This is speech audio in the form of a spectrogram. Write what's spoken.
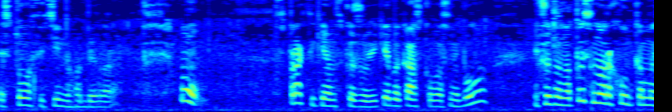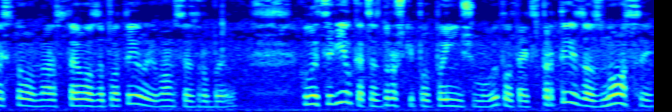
СТО офіційного дилера. Ну, з практики я вам скажу, яке би каско у вас не було, якщо там написано рахунками СТО, на СТО заплатили і вам все зробили. Коли це вілка, це трошки по- по-іншому. Виплата експертиза, зноси.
